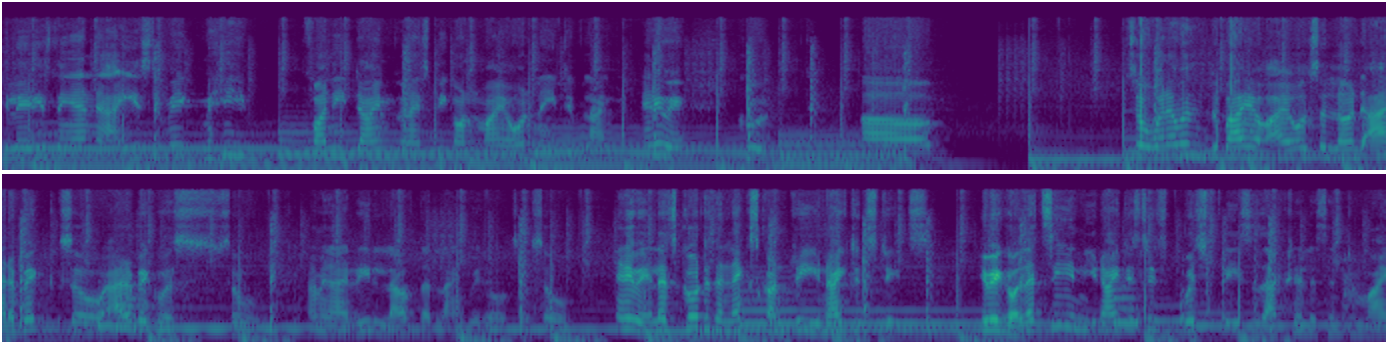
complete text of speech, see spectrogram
hilarious thing and i used to make many funny times when i speak on my own native language. Anyway cool. Um, so when i was in dubai i also learned arabic. So arabic was so i mean i really love that language also. So anyway let's go to the next country united states. Here we go. Let's see in united states which places actually listen to my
